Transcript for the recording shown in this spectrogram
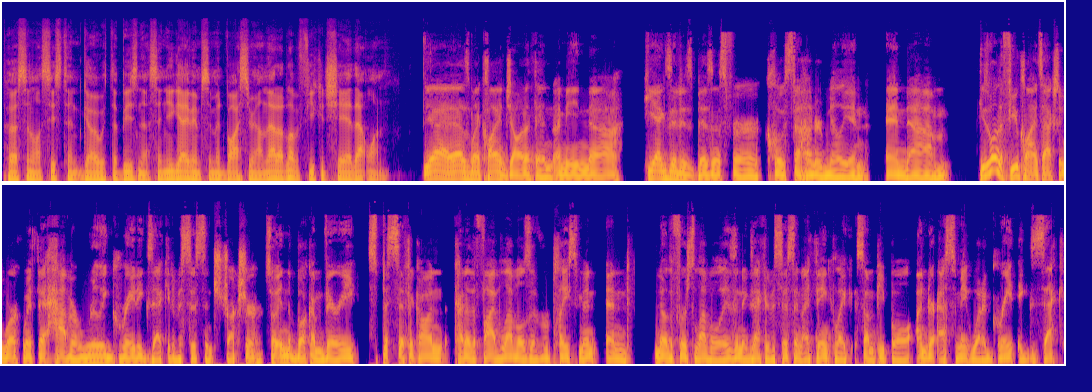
personal assistant go with the business. And you gave him some advice around that. I'd love if you could share that one. Yeah, that was my client, Jonathan. I mean, uh, he exited his business for close to 100 million. And um, he's one of the few clients I actually work with that have a really great executive assistant structure. So in the book, I'm very specific on kind of the five levels of replacement and you know the first level is an executive assistant. I think like some people underestimate what a great exec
